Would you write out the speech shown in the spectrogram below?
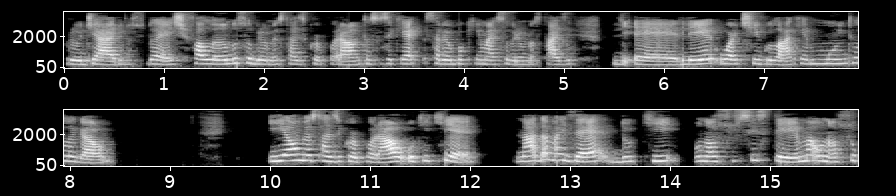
pro Diário do Sudoeste falando sobre homeostase corporal. Então, se você quer saber um pouquinho mais sobre homeostase, é, lê o artigo lá, que é muito legal. E a homeostase corporal, o que que é? Nada mais é do que o nosso sistema, o nosso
